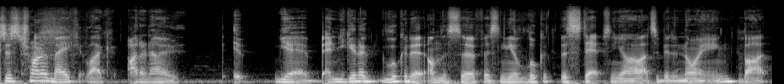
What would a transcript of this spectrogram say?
just trying to make it like I don't know. Yeah, and you're gonna look at it on the surface, and you're look at the steps, and you go, "Oh, that's a bit annoying." But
